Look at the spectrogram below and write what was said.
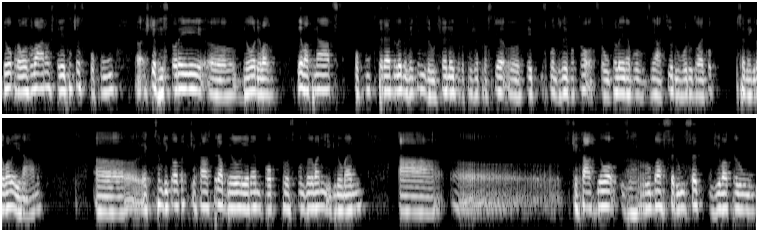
bylo provozováno 46 popů, uh, ještě v historii bylo 19 popů, které byly mezi tím zrušeny, protože prostě ty sponzoři od toho odstoupili nebo z nějakého důvodu to jako přemigrovali jinam. Uh, jak už jsem říkal, tak v Čechách teda byl jeden pop sponzorovaný Ignumem a v Čechách bylo zhruba 700 uživatelů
